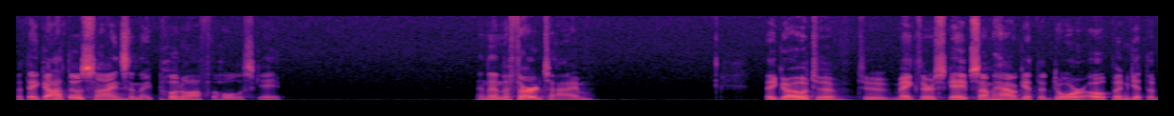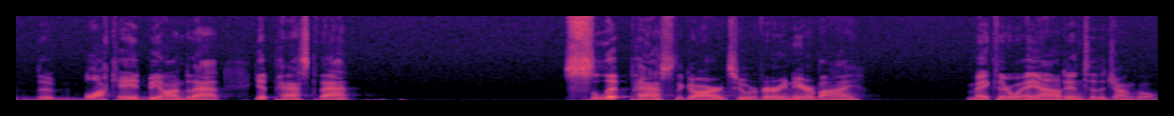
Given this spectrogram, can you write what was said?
but they got those signs and they put off the whole escape. And then the third time, they go to, to make their escape, somehow get the door open, get the, the blockade beyond that, get past that, slip past the guards who are very nearby, make their way out into the jungle.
